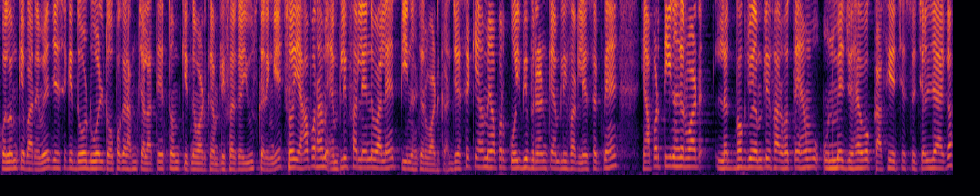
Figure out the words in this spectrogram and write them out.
कॉलम के बारे में, जैसे कि दो डुअल टॉप अगर हम चलाते हैं तो हम कितने वाट का एम्पलीफायर का यूज़ करेंगे। सो यहाँ पर हम एम्पलीफायर लेने वाले हैं तीन हज़ार वाट का। जैसे कि हम यहाँ पर कोई भी ब्रांड का एम्पलीफायर ले सकते हैं, यहाँ पर तीन हज़ार वाट लगभग जो एम्पलीफायर होते हैं, वो उनमें जो है वो काफ़ी अच्छे से चल जाएगा।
